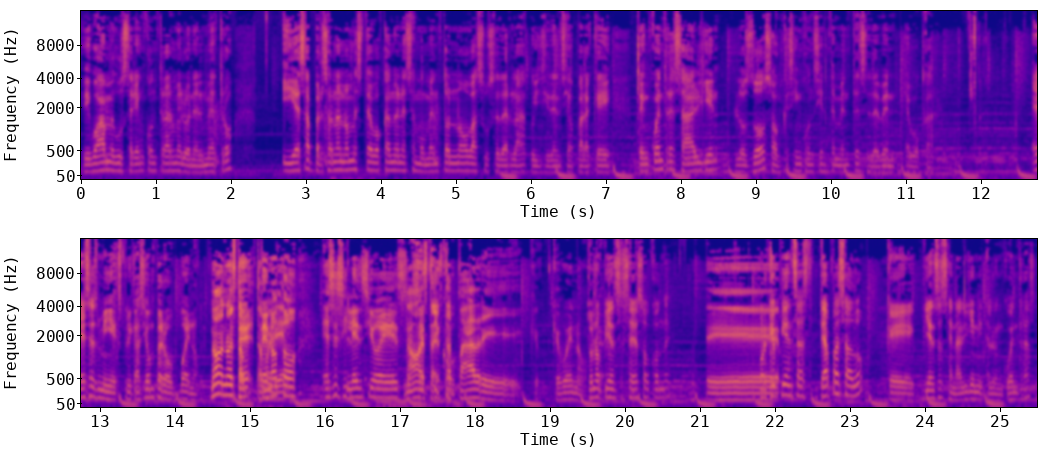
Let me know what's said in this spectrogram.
y digo, ah, me gustaría encontrármelo en el metro, y esa persona no me está evocando en ese momento, no va a suceder la coincidencia. Para que te encuentres a alguien, los dos, aunque inconscientemente, se deben evocar. Esa es mi explicación, pero bueno. No, no, está- Te, está te muy noto, ese silencio es. No, está, está padre. Qué, qué bueno. ¿Tú no piensas eso, Conde? Eh, ¿Por qué piensas? ¿Te ha pasado que piensas en alguien y te lo encuentras?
